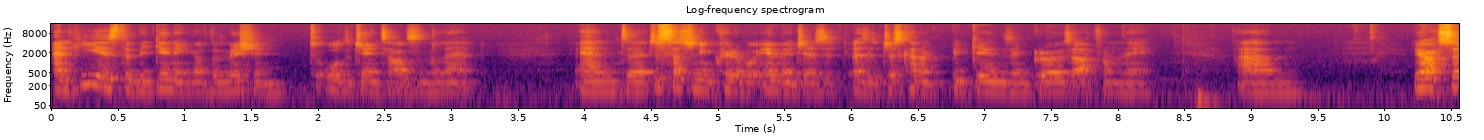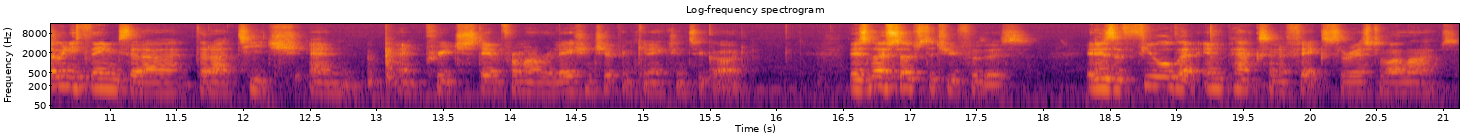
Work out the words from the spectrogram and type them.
And he is the beginning of the mission to all the Gentiles in the land. And uh, just such an incredible image as it, as it just kind of begins and grows out from there. Um, yeah, so many things that I, that I teach and, and preach stem from our relationship and connection to God. There's no substitute for this. It is the fuel that impacts and affects the rest of our lives.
